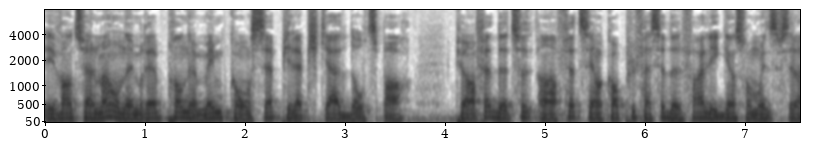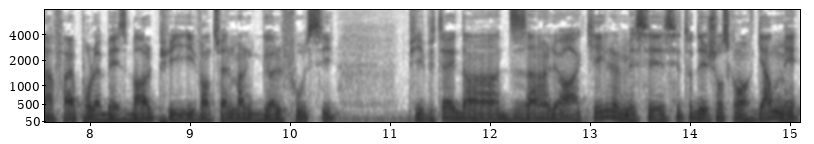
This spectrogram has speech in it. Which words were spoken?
éventuellement on aimerait prendre le même concept puis l'appliquer à d'autres sports puis en fait de en fait c'est encore plus facile de le faire les gants sont moins difficiles à faire pour le baseball puis éventuellement le golf aussi puis peut-être dans 10 ans le hockey là, mais c'est c'est toutes des choses qu'on regarde mais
